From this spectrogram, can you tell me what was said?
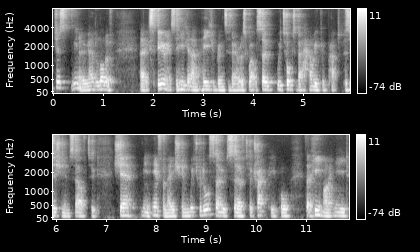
Just you know, you had a lot of experience that he could uh, he could bring to bear as well. So we talked about how he could perhaps position himself to share information, which would also serve to attract people that he might need,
